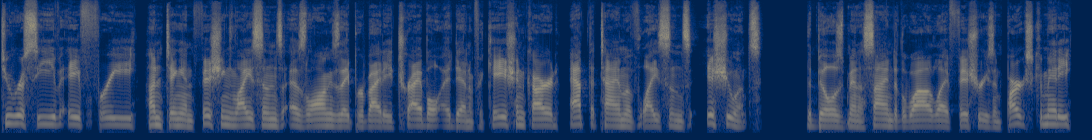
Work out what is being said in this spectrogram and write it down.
to receive a free hunting and fishing license as long as they provide a tribal identification card at the time of license issuance. The bill has been assigned to the Wildlife, Fisheries, and Parks Committee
